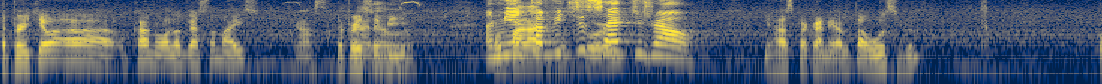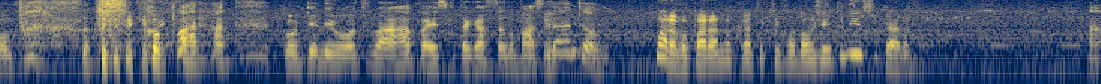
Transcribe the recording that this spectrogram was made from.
É porque a, o canola gasta mais. Gasta Já pra percebi. caramba. A minha tá Comparado com o 27 já, ó. E raspa a canela, tá osso, viu? Comparado, comparado com aquele outro lá, rapaz, que tá gastando bastante, homem. Mano, eu vou parar no canto aqui e vou dar um jeito nisso, cara. Tá.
